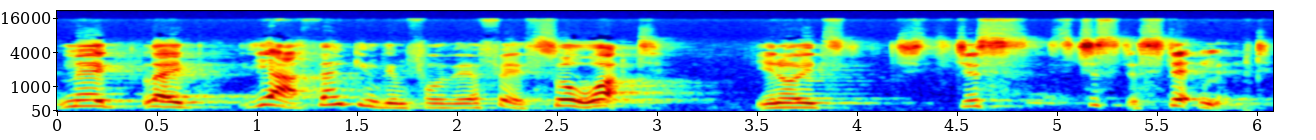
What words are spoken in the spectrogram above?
make like, yeah, thanking them for their faith. So what? You know, it's just, it's just a statement.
